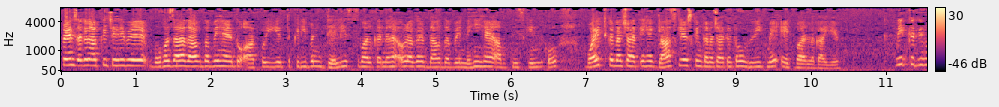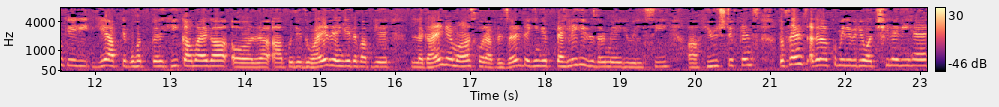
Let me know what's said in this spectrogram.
फ्रेंड्स, अगर आपके चेहरे पे बहुत ज़्यादा दाग धब्बे हैं तो आपको ये तकरीबन डेली इस्तेमाल करना है। और अगर दाग धब्बे नहीं है, आप अपनी स्किन को व्हाइट करना चाहते हैं, ग्लास क्लियर स्किन करना चाहते हैं तो वीक में एक बार लगाइए। उम्मीद करती हूँ कि ये आपके बहुत ही काम आएगा और आप मुझे दुआएँ देंगे जब आप ये लगाएँगे मास्क और आप रिज़ल्ट देखेंगे। पहले ही रिज़ल्ट में you will see huge difference तो फ्रेंड्स अगर आपको मेरी वीडियो अच्छी लगी है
